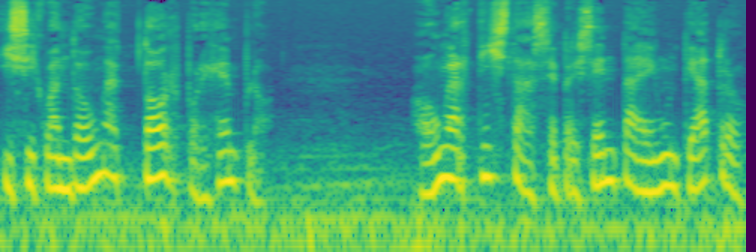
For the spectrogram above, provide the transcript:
Y si cuando un actor, por ejemplo, o un artista se presenta en un teatro,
